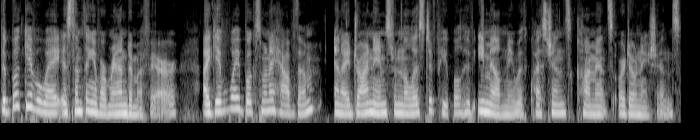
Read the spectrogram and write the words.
The book giveaway is something of a random affair. I give away books when I have them, and I draw names from the list of people who've emailed me with questions, comments, or donations.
